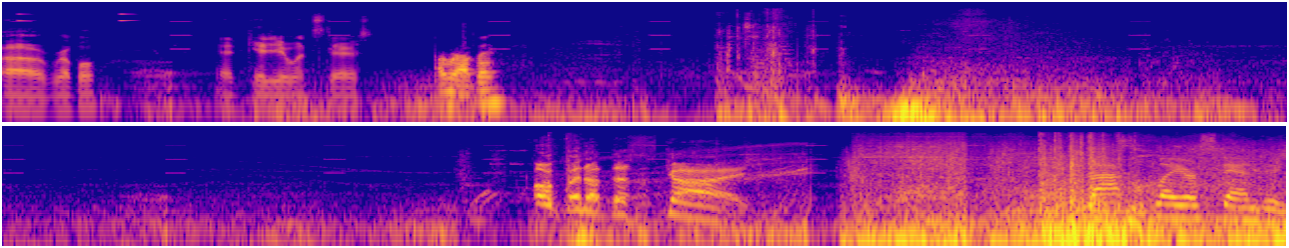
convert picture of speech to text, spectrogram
uh, Rebel, and KJ went stairs. I'm wrapping. Open up the sky. Last player standing.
